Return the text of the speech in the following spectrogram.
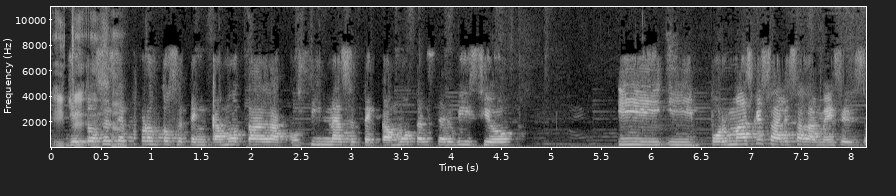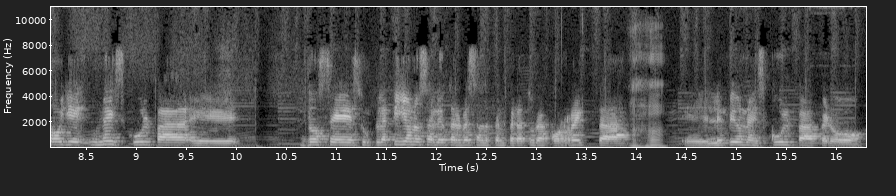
y, entonces de pronto se te encamota la cocina, se te encamota el servicio y, por más que sales a la mesa y dices, oye, una disculpa, eh, no sé, su platillo no salió tal vez a la temperatura correcta, eh, le pido una disculpa, pero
